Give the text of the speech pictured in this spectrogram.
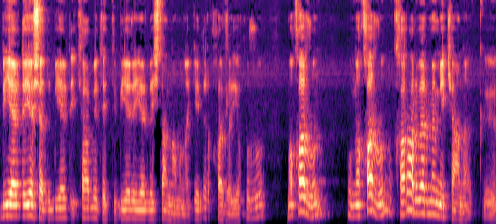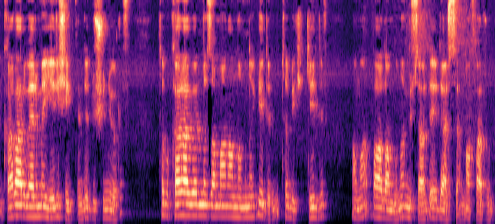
bir yerde yaşadı, bir yerde ikamet etti, bir yere yerleşti anlamına gelir. Karra yakurru. Makarrun bu mekarrun karar verme mekanı, e, karar verme yeri şeklinde düşünüyoruz. Tabi karar verme zaman anlamına gelir mi? Tabii ki gelir ama bağlam buna müsaade ederse makarrun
